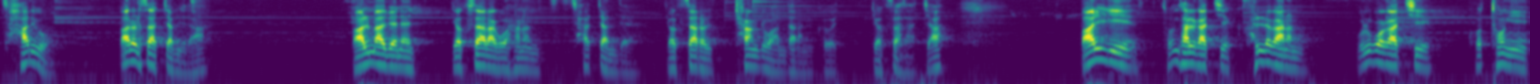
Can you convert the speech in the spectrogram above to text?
사류 빨을 사자입니다. 말마변의 역사라고 하는 사자인데 역사를 창조한다는 그 역사 사자 빨리 손살같이 흘러가는 물과 같이 고통이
